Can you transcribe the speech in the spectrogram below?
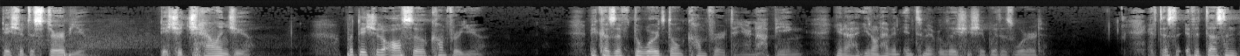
They should disturb you. They should challenge you, but they should also comfort you. Because if the words don't comfort, then you're not being, you're not, you don't have an intimate relationship with His Word. If, this, if it doesn't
